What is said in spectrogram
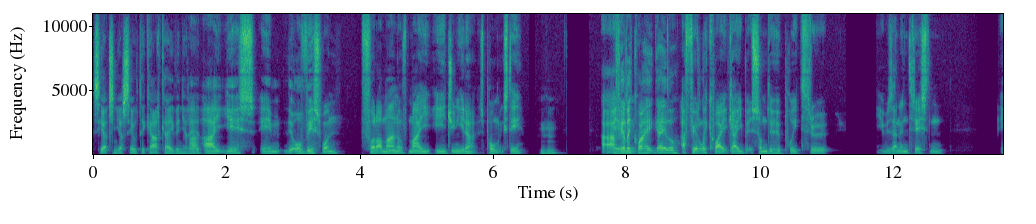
searching your Celtic archive in your head. I, I yes, um, the obvious one for a man of my age and era is Paul McStay. hmm A fairly um, quiet guy, though. A fairly quiet guy, but somebody who played through. He was an interesting uh,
